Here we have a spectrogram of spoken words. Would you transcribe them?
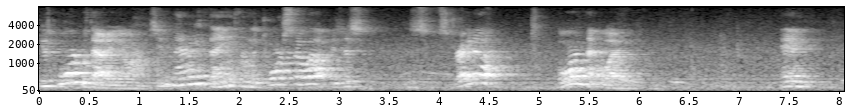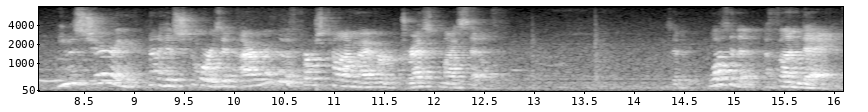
He was born without any arms. He didn't have anything from the torso up. He just, just straight up, born that way. And he was sharing kind of his story. He said, I remember the first time I ever dressed myself. He said, it wasn't a, a fun day.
